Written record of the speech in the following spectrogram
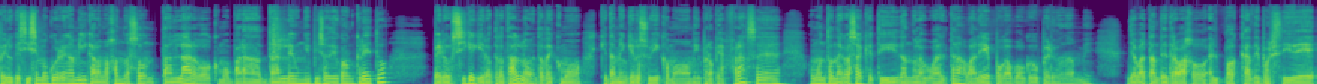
pero que sí se me ocurren a mí, que a lo mejor no son tan largos como para darle un episodio concreto pero sí que quiero tratarlo. Entonces, como que también quiero subir como mis propias frases, un montón de cosas que estoy dando la vuelta, ¿vale? Poco a poco, perdonadme. Ya bastante trabajo el podcast de por sí de,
